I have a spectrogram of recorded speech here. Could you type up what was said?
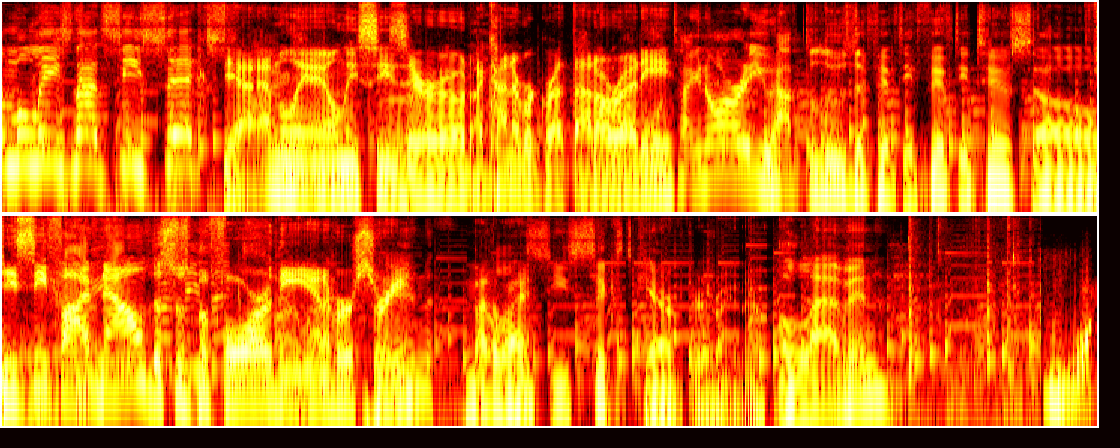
Emilie's not C6. Yeah, Emilie, I only see zeroed. I kind of regret that already. Well, Tighnari, you have to lose the 50-50 too, so... He's C5 now. This was before the anniversary, by the way. C6 characters right now. 11.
